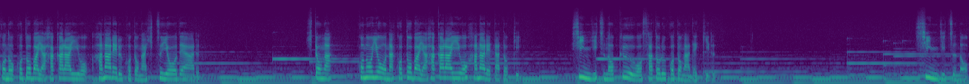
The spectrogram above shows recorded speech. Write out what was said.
この言葉や計らいを離れることが必要である。人がこのような言葉や計らいを離れた時真実の空を悟ることができる真実の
